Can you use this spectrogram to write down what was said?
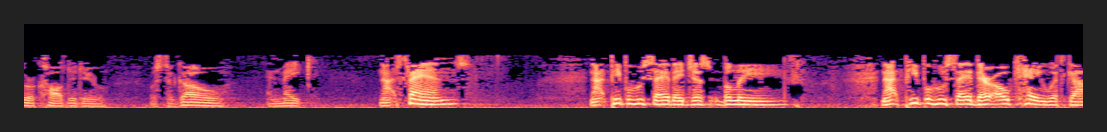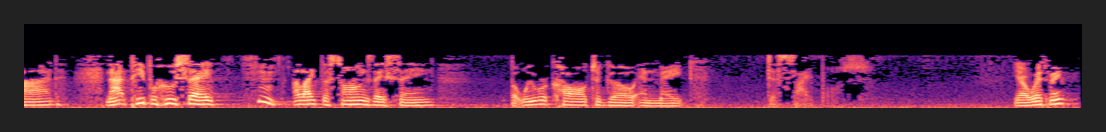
we were called to do was to go and make not fans, not people who say they just believe, not people who say they're okay with God, not people who say, hmm, I like the songs they sing, but we were called to go and make disciples. Y'all with me?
